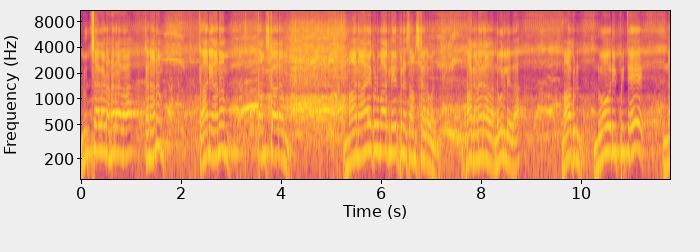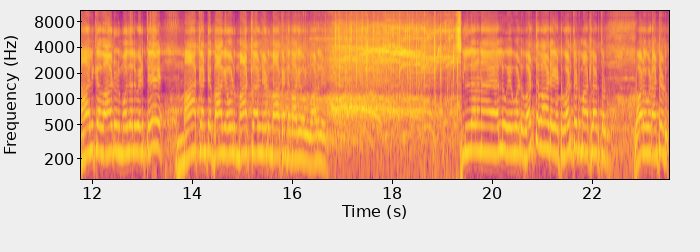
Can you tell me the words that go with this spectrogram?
లుచ్చాగాడు అనరాదా? కానీ అనం కానీ అనం సంస్కారం. మా నాయకుడు మాకు నేర్పిన సంస్కారం అది. మాకు అనరాదా? నోరు లేదా? మాకు నోరిప్పితే నాలిక వాడు మొదలు పెడితే మాకంటే బాగా ఎవడు మాట్లాడలేడు మాకంటే బాగా ఎవడు వాడలేడు. చిల్లర నాయాలు ఎవడు పడితే వాడే ఎటు పడతాడు మాట్లాడతాడు. వాడవాడు అంటాడు?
